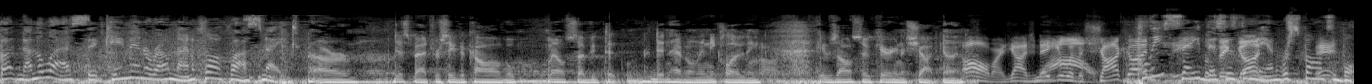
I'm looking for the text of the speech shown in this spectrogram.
but nonetheless, it came in around 9 o'clock last night. Our dispatch received a call of a male subject that didn't have on any clothing. He was also carrying a shotgun. Oh my gosh, naked with a shotgun. Police say this big is the man responsible,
